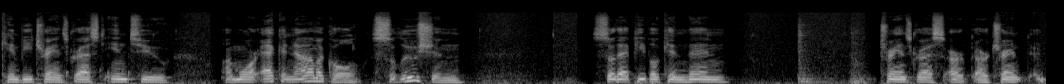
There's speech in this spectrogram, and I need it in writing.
can be transgressed into a more economical solution, so that people can then transgress or, or tran-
